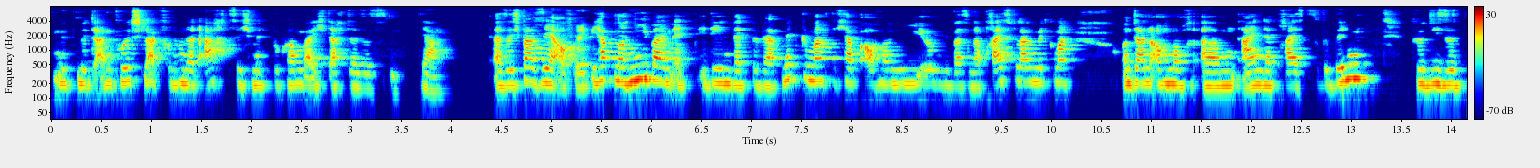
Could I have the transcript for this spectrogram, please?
mit, mit einem Pulsschlag von 180 mitbekommen, weil ich dachte, das ist, ja, also ich war sehr aufgeregt. Ich habe noch nie beim Ideenwettbewerb mitgemacht. Ich habe auch noch nie irgendwie bei so einer Preisverleihung mitgemacht und dann auch noch ähm, einen der Preise zu gewinnen für diese,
